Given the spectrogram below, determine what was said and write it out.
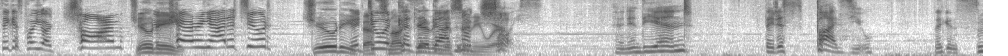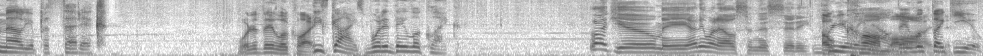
Think it's for your charm? Judy. Your caring attitude? Judy, they that's do it not because they getting got us no anywhere. choice. And in the end, they despise you. They can smell you're pathetic. What did they look like? These guys, what did they look like? Like you, me, anyone else in this city. Oh, really come now, they looked like you.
